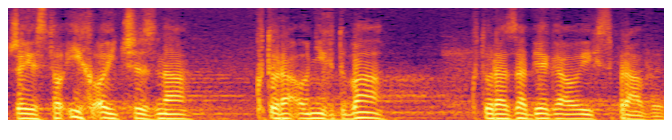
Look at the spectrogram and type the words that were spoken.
że jest to ich ojczyzna, która o nich dba, która zabiega o ich sprawy.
